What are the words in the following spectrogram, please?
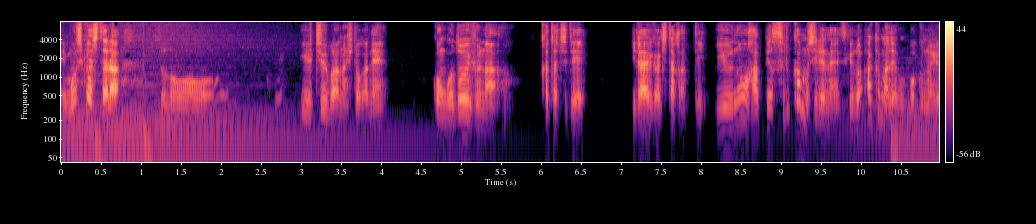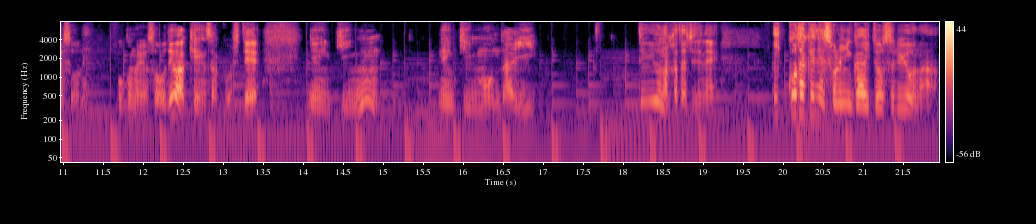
えもしかしたら、その、YouTuber の人がね、今後どういうふうな形で依頼が来たかっていうのを発表するかもしれないですけど、あくまでも僕の予想ね、僕の予想では検索をして、年金、年金問題っていうような形でね、一個だけね、それに該当するような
